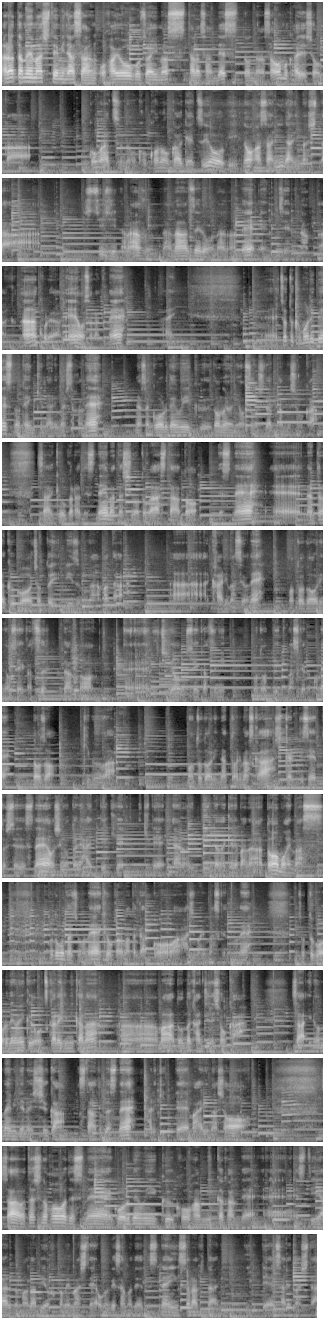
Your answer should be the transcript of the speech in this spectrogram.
改めまして皆さんおはようございます。タラさんです。どんな朝をお迎えでしょうか。5月の9日月曜日の朝になりました。7時7分707でエンジェルナンバーかな。これはねおそらくね。はい、えー、ちょっと曇りベースの天気になりましたかね。皆さんゴールデンウィークどのようにお過ごしだったんでしょうか？さあ今日からですねまた仕事がスタートですね、えー、なんとなくこうちょっとリズムがまたあ変わりますよね。元通りの生活普段の、えー、日常の生活に戻っていきますけどもね。どうぞ気分は元通りになっておりますか？しっかりリセットしてですねお仕事に入ってきてきてあの行っていただければなと思います。子供たちもね、今日からまた学校は始まりますけどもね、ちょっとゴールデンウィークお疲れ気味かな。あまあ、どんな感じでしょうか。さあ、いろんな意味での1週間、スタートですね。張り切ってまいりましょう。さあ、私の方はですね、ゴールデンウィーク後半3日間で、えー、STR の学びを深めまして、おかげさまでですね、インストラクターに認定されました。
